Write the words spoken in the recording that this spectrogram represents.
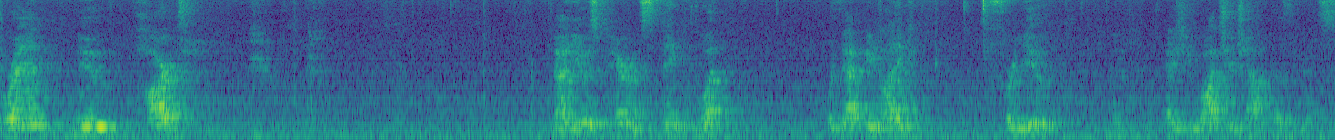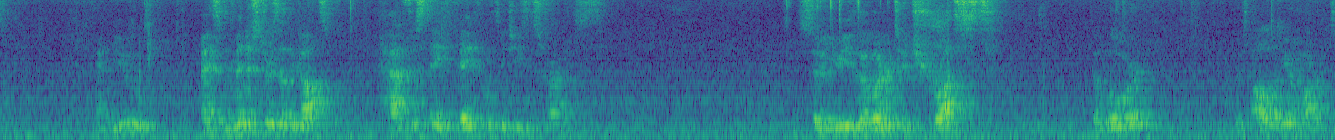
brand new heart. Now you as parents think, what would that be like for you as you watch your child go through this? And you, as ministers of the gospel, have to stay faithful to Jesus Christ. So you either learn to trust the Lord with all of your heart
